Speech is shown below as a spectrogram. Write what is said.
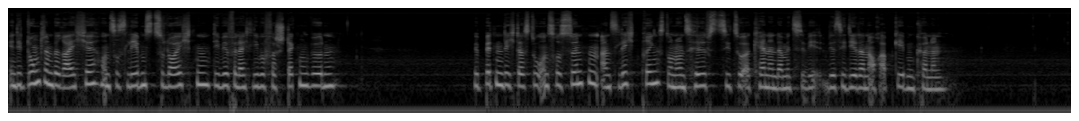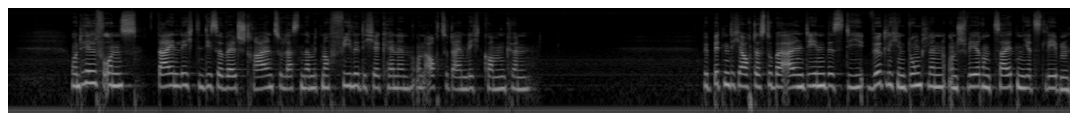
in die dunklen Bereiche unseres Lebens zu leuchten, die wir vielleicht lieber verstecken würden. Wir bitten dich, dass du unsere Sünden ans Licht bringst und uns hilfst, sie zu erkennen, damit wir sie dir dann auch abgeben können. Und hilf uns, dein Licht in dieser Welt strahlen zu lassen, damit noch viele dich erkennen und auch zu deinem Licht kommen können. Wir bitten dich auch, dass du bei allen denen bist, die wirklich in dunklen und schweren Zeiten jetzt leben,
